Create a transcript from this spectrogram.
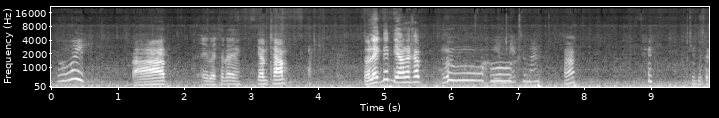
ุ้ ยปลาอะไรแสดงแกมช้ำตัวเล็กนิดเดียวนะครับอู้หูเล็กใช่ไหมนี่ก็ตะ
